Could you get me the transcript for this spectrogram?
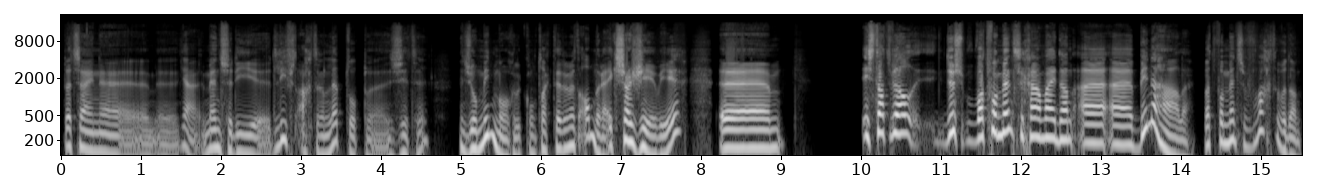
dat zijn ja, mensen die het liefst achter een laptop zitten en zo min mogelijk contact hebben met anderen. Ik chargeer weer. Ehm, is dat wel. Dus wat voor mensen gaan wij dan uh, uh, binnenhalen? Wat voor mensen verwachten we dan?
